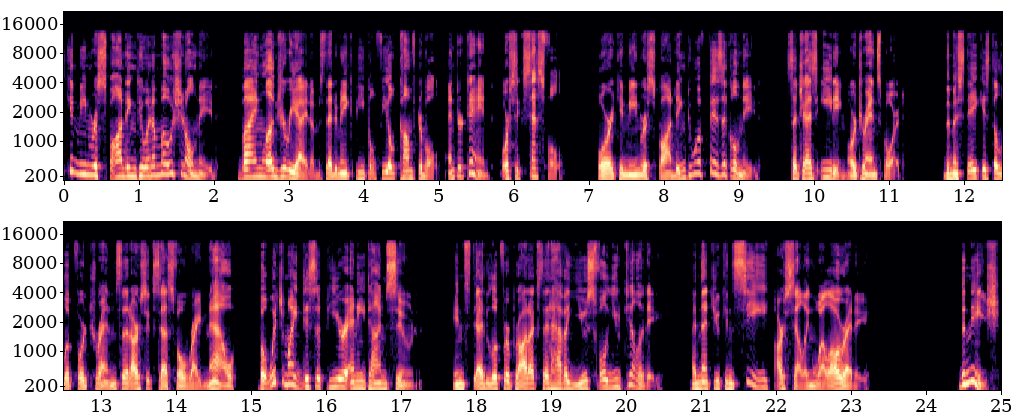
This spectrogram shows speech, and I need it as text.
can mean responding to an emotional need, buying luxury items that make people feel comfortable, entertained, or successful. Or it can mean responding to a physical need, such as eating or transport. The mistake is to look for trends that are successful right now, but which might disappear anytime soon. Instead, look for products that have a useful utility and that you can see are selling well already. The niche.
